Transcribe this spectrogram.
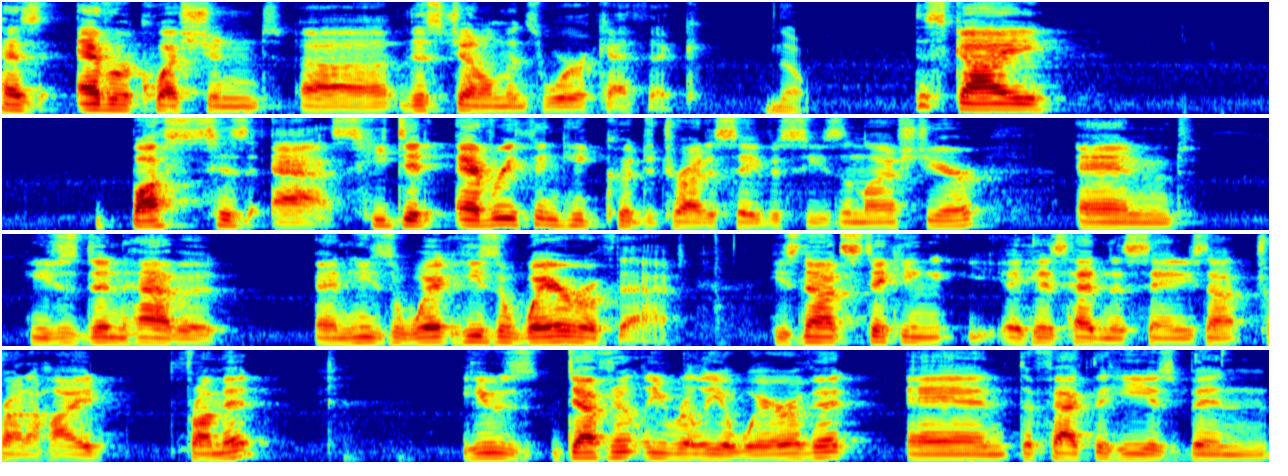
has ever questioned uh, this gentleman's work ethic. No. This guy busts his ass. He did everything he could to try to save his season last year, and he just didn't have it. And he's aware. He's aware of that. He's not sticking his head in the sand. He's not trying to hide from it. He was definitely really aware of it, and the fact that he has been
